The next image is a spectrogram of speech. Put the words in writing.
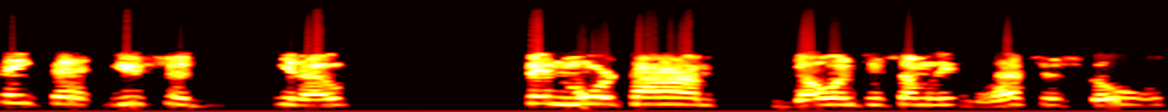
think that you should, you know, spend more time going to some of these lesser schools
